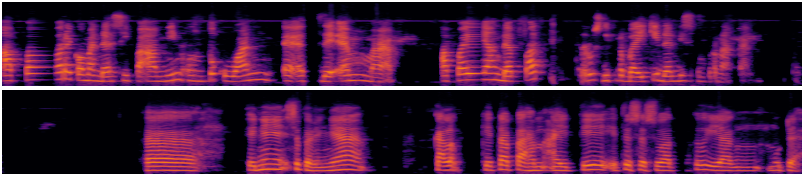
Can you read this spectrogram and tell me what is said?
Apa rekomendasi Pak Amin untuk One ESDM Map? Apa yang dapat terus diperbaiki dan disempurnakan? Uh, ini sebenarnya kalau kita paham IT itu sesuatu yang mudah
